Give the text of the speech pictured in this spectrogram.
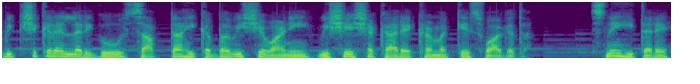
ವೀಕ್ಷಕರೆಲ್ಲರಿಗೂ ಸಾಪ್ತಾಹಿಕ ಭವಿಷ್ಯವಾಣಿ ವಿಶೇಷ ಕಾರ್ಯಕ್ರಮಕ್ಕೆ ಸ್ವಾಗತ. ಸ್ನೇಹಿತರೆ,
